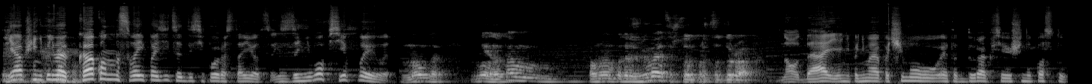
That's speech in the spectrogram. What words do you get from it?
Я вообще не понимаю, как он на своей позиции до сих пор остается. Из-за него все фейлы. Ну да. Не, ну там, по-моему, подразумевается, что он просто дурак. Но да, я не понимаю, почему этот дурак все еще на посту.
